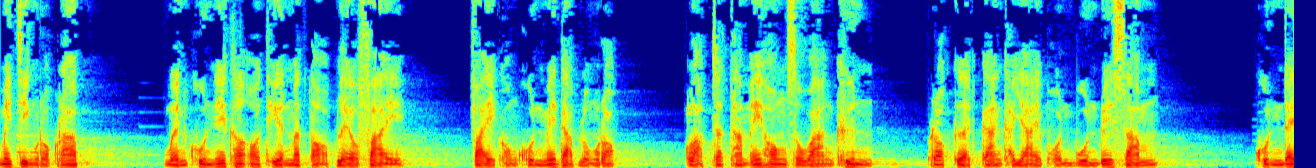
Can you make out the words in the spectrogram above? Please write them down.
ไม่จริงหรอกครับ เหมือนคุณให้เขาเอาเทียนมาตอบเปลวไฟ ไฟของคุณไม่ดับลงหรอก กลับจะทำให้ห้องสว่างขึ้น เพราะเกิดการขยายผลบุญด้วยซ้ำ คุณได้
